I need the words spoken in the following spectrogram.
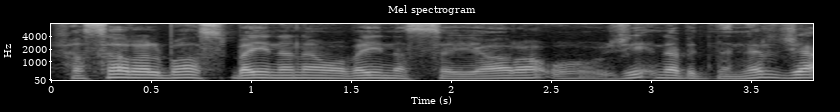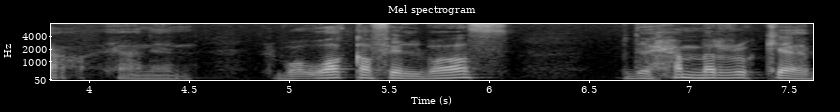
فصار الباص بيننا وبين السيارة وجئنا بدنا نرجع يعني وقف الباص بده يحمل ركاب.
